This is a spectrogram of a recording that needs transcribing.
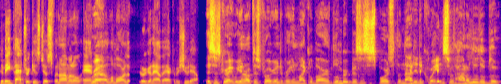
to me, Patrick is just phenomenal. And Right. uh, Lamar, they're going to have a heck of a shootout. This is great. We interrupt this program to bring in Michael Barr of Bloomberg Business of Sports with a not in acquaintance with Honolulu Blue.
